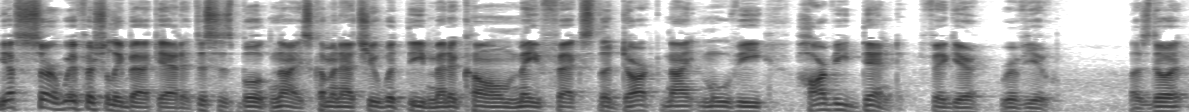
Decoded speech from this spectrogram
Yes, sir, we're officially back at it. This is Boog Nice coming at you with the Medicom Mafex The Dark Knight movie Harvey Dent figure review. Let's do it.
